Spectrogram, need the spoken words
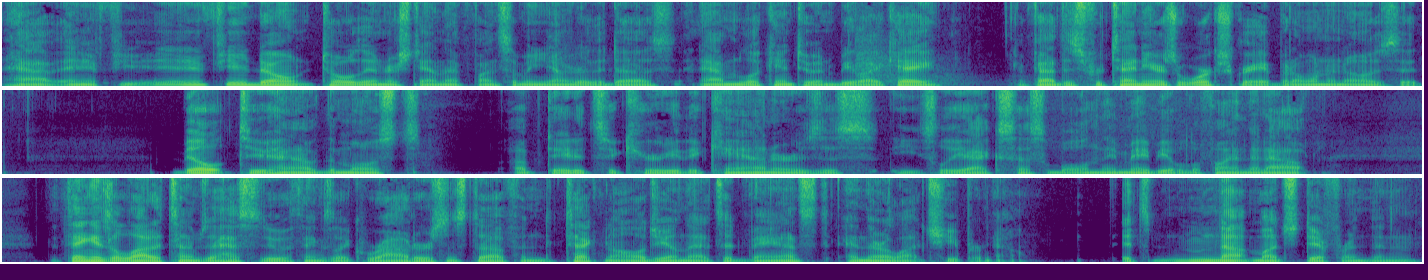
have and if you if you don't totally understand that, find somebody younger that does and have them look into it and be like, hey, I've had this for 10 years, it works great, but I want to know is it built to have the most updated security they can, or is this easily accessible? And they may be able to find that out. The thing is, a lot of times it has to do with things like routers and stuff, and the technology on that's advanced, and they're a lot cheaper now. It's not much different than,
